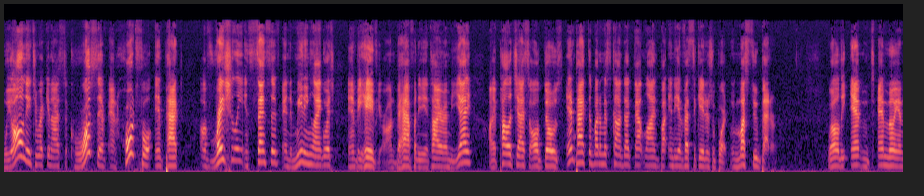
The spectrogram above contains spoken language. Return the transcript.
we all need to recognize the corrosive and hurtful impact of racially insensitive and demeaning language and behavior. On behalf of the entire NBA, I apologize to all those impacted by the misconduct outlined by, in the investigators' report. We must do better. Well, the $10 million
